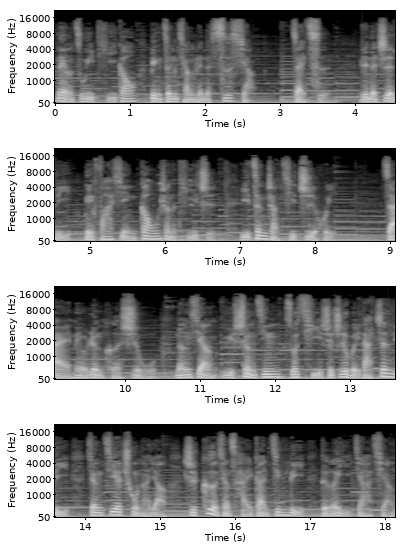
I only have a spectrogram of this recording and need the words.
那样足以提高并增强人的思想，在此，人的智力会发现高尚的体质，以增长其智慧。在没有任何事物能像与圣经所启示之伟大真理相接触那样，使各项才干精力得以加强。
